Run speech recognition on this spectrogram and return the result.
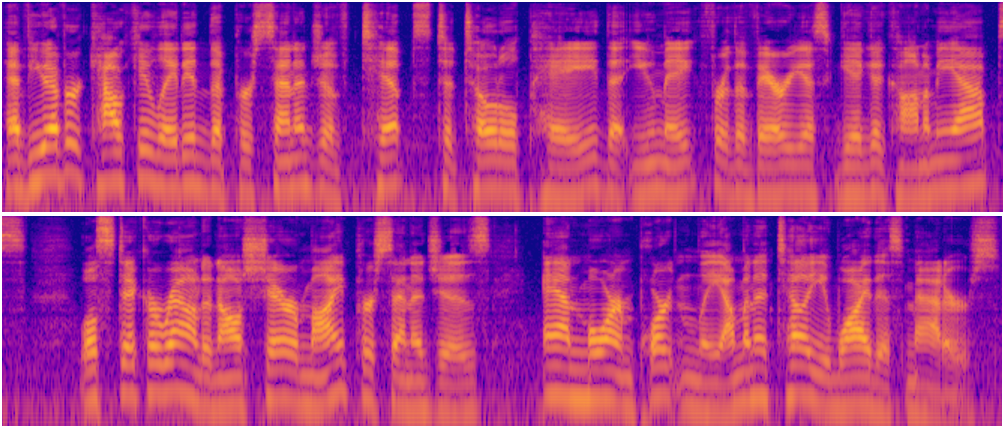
Have you ever calculated the percentage of tips to total pay that you make for the various gig economy apps? Well, stick around and I'll share my percentages, and more importantly, I'm going to tell you why this matters.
